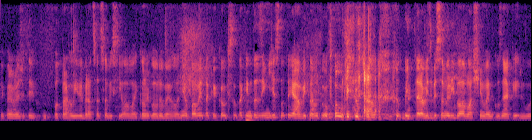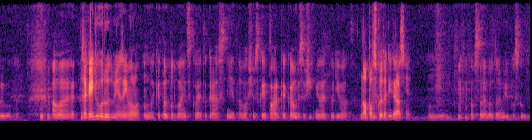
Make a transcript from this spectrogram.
Je pravda, že ty podprahové vibrace, co vysílal Lajkon dlouhodobě ohledně opavy, tak jako jsou tak intenzivní, že snad i já bych nám tu opavu venku přál. Byť teda víc by se mi líbila Vlaším venku z nějakých důvodů. Ale... Z jakých důvodů to by mě zajímalo? No, tak je tam Podbanicko, je to krásný, je tam Vlašimský park, jako by se všichni měli podívat. No, Opavsku je taky krásně. Mm, tam jsem nebyl, to nemůžu posoudit.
